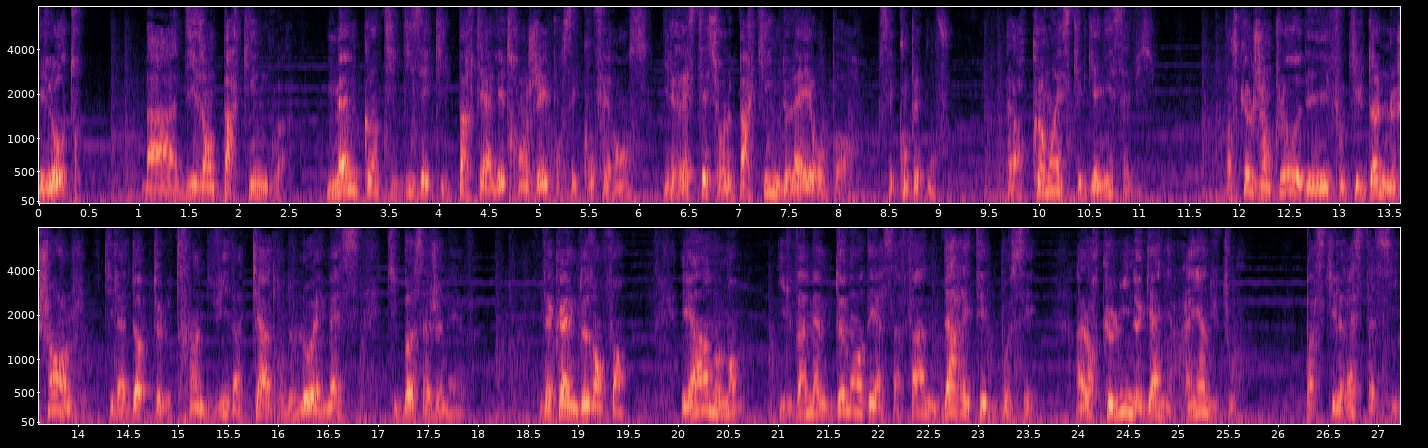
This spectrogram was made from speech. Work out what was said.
et l'autre, bah 10 ans de parking quoi. Même quand il disait qu'il partait à l'étranger pour ses conférences, il restait sur le parking de l'aéroport. C'est complètement fou. Alors comment est-ce qu'il gagnait sa vie? Parce que Jean-Claude, il faut qu'il donne le change, qu'il adopte le train de vie d'un cadre de l'OMS qui bosse à Genève. Il a quand même deux enfants. Et à un moment, il va même demander à sa femme d'arrêter de bosser alors que lui ne gagne rien du tout. Parce qu'il reste assis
